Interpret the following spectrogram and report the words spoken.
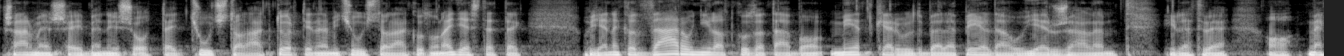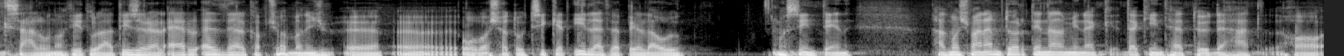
sármersejben, és ott egy csúcs találk, történelmi csúcs találkozón egyeztettek, hogy ennek a záró nyilatkozatába miért került bele például Jeruzsálem, illetve a megszállónak titulált Izrael. Ezzel kapcsolatban is olvasható cikket, illetve például a szintén Hát most már nem történelminek tekinthető, de hát ha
